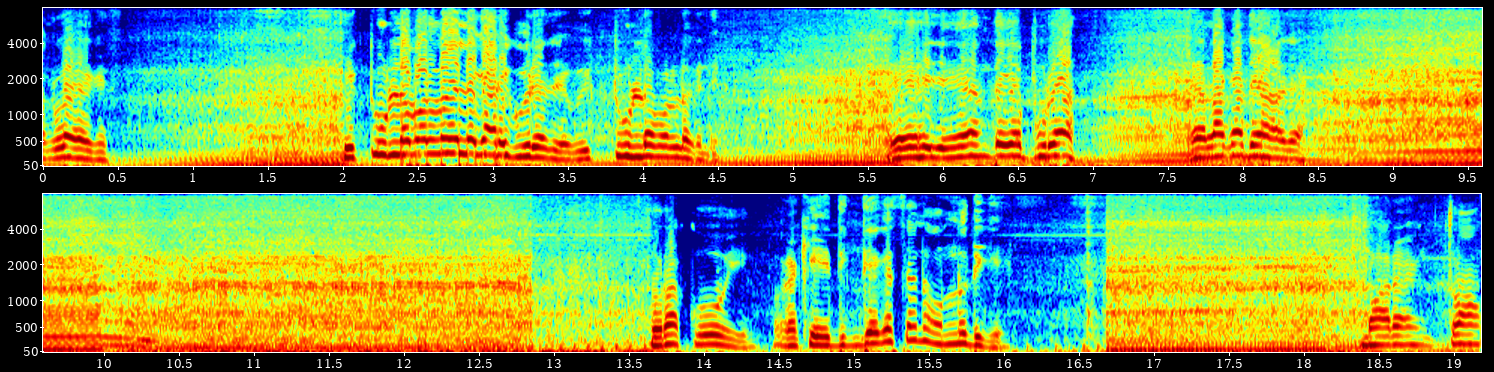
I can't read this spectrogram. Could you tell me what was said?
আগলা হয়ে গেছে। একটু উল্টা পাল্লা হলে গাড়ি ঘুরে যাব একটু উল্টা পাল্লা হলে এই যে এখান থেকে পুরা এলাকা দেওয়া যায় ওরা কই? ওরা কি এই দিক দিয়ে গেছে না অন্যদিকে? মারাং টং।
